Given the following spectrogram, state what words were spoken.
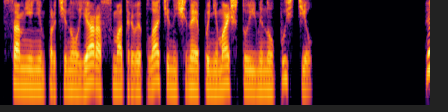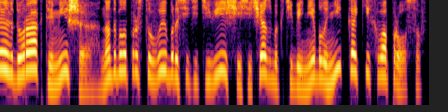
С сомнением протянул я, рассматривая платье, начиная понимать, что именно упустил. «Эх, дурак ты, Миша, надо было просто выбросить эти вещи, и сейчас бы к тебе не было никаких вопросов».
